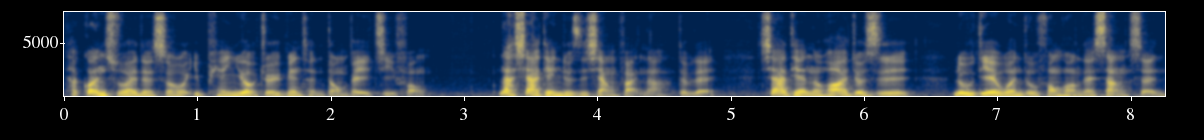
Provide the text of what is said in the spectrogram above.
它灌出来的时候一偏右就会变成东北季风。那夏天就是相反啦，对不对？夏天的话就是。陆地的温度疯狂在上升，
